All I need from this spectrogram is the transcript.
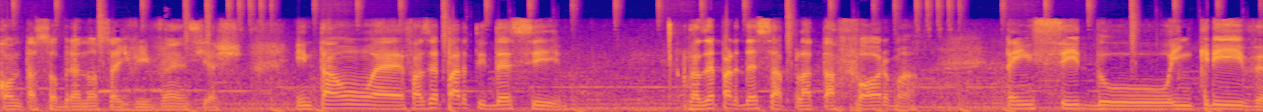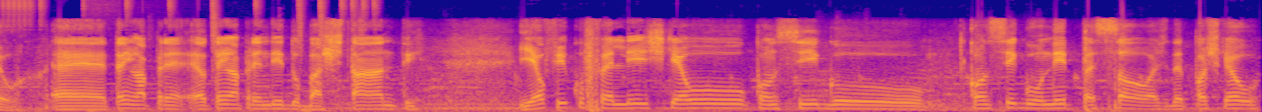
conta sobre as nossas vivências. Então, é, fazer parte desse fazer parte dessa plataforma tem sido incrível. É, tenho, eu tenho aprendido bastante. E eu fico feliz que eu consigo consigo unir pessoas. Depois que eu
